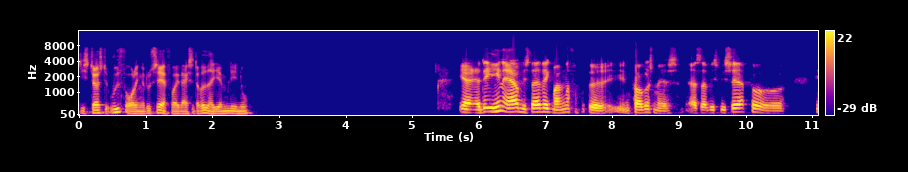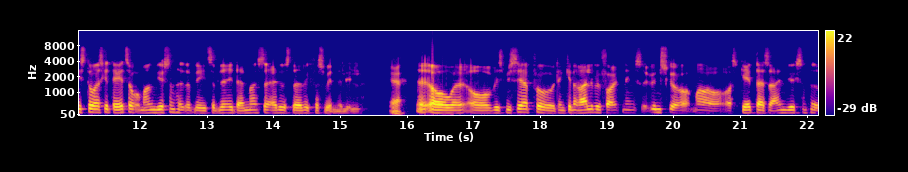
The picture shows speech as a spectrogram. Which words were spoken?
de største udfordringer, du ser for iværksætteriet herhjemme lige nu? Ja, det ene er, at vi stadigvæk mangler øh, en pokkers masse. Altså, hvis vi ser på historiske data over, mange virksomheder, der bliver etableret i Danmark, så er det jo stadigvæk forsvindende lille. Ja. Øh, og, øh, og hvis vi ser på den generelle befolknings ønske om at, at skabe deres egen virksomhed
